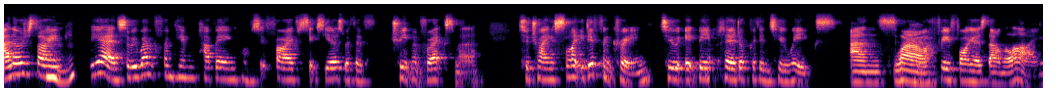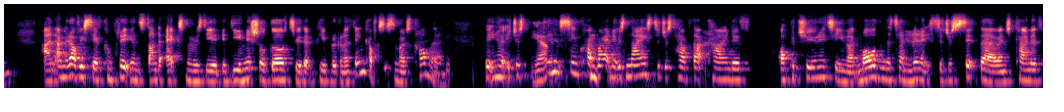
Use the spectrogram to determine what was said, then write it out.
And I was just like, mm-hmm. yeah. So we went from him having, what was it, five, six years worth of treatment for eczema to trying a slightly different cream to it being cleared up within two weeks. And wow. You know, three, four years down the line. And I mean, obviously, I completely understand that eczema is the, the initial go to that people are going to think of because it's the most common. But, you know, it just yeah. didn't seem quite right. And it was nice to just have that kind of opportunity, like more than the 10 minutes, to just sit there and kind of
